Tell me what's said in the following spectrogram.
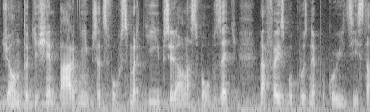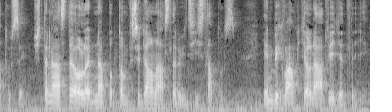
John totiž jen pár dní před svou smrtí přidal na svou zeď na Facebooku znepokojující statusy. 14. ledna potom přidal následující status. Jen bych vám chtěl dát vědět lidi.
